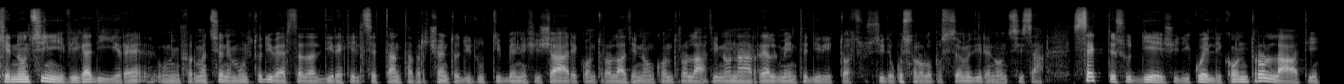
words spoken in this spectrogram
che non significa dire un'informazione molto diversa dal dire che il 70% di tutti i beneficiari controllati e non controllati non ha realmente diritto al sussidio. Questo non lo possiamo dire, non si sa. 7 su 10 di quelli controllati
